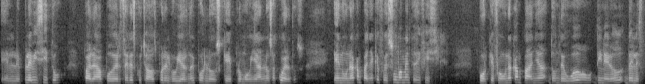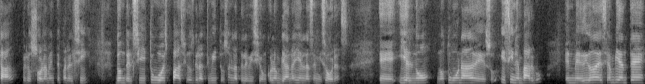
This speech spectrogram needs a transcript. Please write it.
el plebiscito para poder ser escuchados por el gobierno y por los que promovían los acuerdos, en una campaña que fue sumamente difícil, porque fue una campaña donde hubo dinero del Estado, pero solamente para el sí, donde el sí tuvo espacios gratuitos en la televisión colombiana y en las emisoras, eh, y el no, no tuvo nada de eso. Y sin embargo, en medio de ese ambiente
